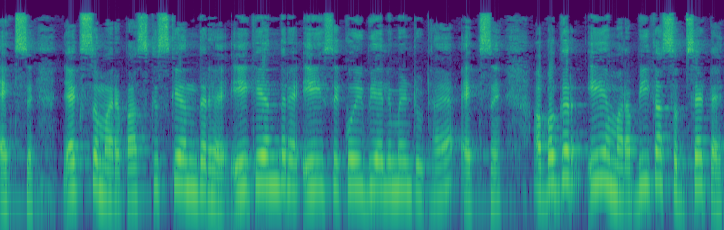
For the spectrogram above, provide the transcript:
एक्स एक्स हमारे पास किसके अंदर है? ए के अंदर है। ए से कोई भी एलिमेंट उठाया एक्स अब अगर ए हमारा बी का सबसेट है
